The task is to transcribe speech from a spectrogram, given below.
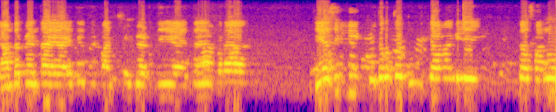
ਗੰਦ ਪੈਂਦਾ ਆ, ਇਹਦੇ ਤੇ ਪੰਛੀ ਬੈਠਦੇ ਆ ਤਾਂ ਪਰ ਜੇ ਅਸੀਂ ਕੁਦਰਤ ਤੋਂ ਦੂਰ ਜਾਵਾਂਗੇ ਤਾਂ ਸਾਨੂੰ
